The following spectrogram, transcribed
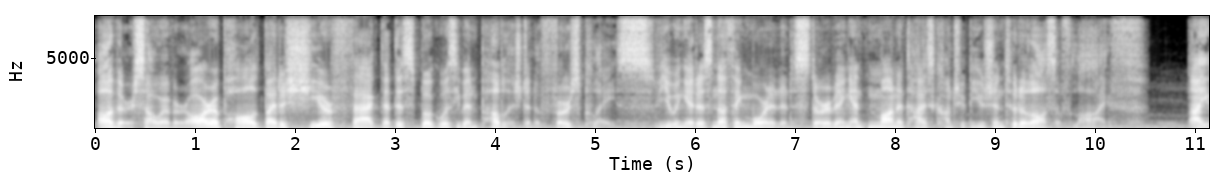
Others, however, are appalled by the sheer fact that this book was even published in the first place, viewing it as nothing more than a disturbing and monetized contribution to the loss of life. I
